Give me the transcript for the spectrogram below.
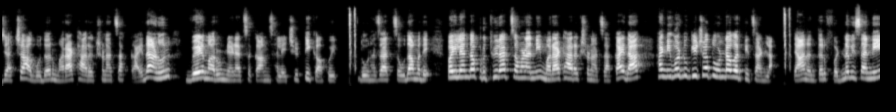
ज्याच्या अगोदर मराठा आरक्षणाचा कायदा आणून वेळ मारून नेण्याचं काम झाल्याची टीका होईल. दोन हजार चौदा मध्ये पहिल्यांदा पृथ्वीराज चव्हाणांनी मराठा आरक्षणाचा कायदा हा निवडणुकीच्या तोंडावरतीच आणला. त्यानंतर फडणवीसांनी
